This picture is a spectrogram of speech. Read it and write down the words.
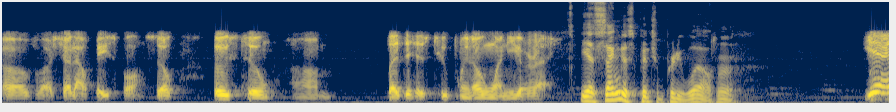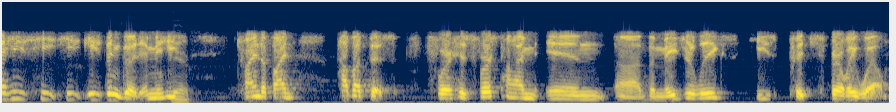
of uh, shutout baseball. So those two um, led to his 2.01 ERA. Yeah, Senga's pitching pretty well, huh? Yeah, he's he, he he's been good. I mean, he's yeah. trying to find. How about this? For his first time in uh, the major leagues, he's pitched fairly well.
